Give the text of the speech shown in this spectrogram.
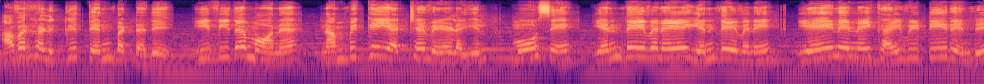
அவர்களுக்கு தென்பட்டது. இவ்விதமான நம்பிக்கையற்ற வேளையில் மோசே என் தேவனே என் தேவனே ஏன் என்னை கைவிட்டீர்? என்று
